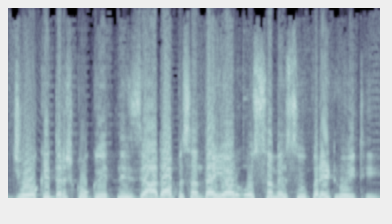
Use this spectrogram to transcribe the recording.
जो के दर्शकों को इतनी ज़्यादा पसंद आई और उस समय सुपरहिट हुई थी।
